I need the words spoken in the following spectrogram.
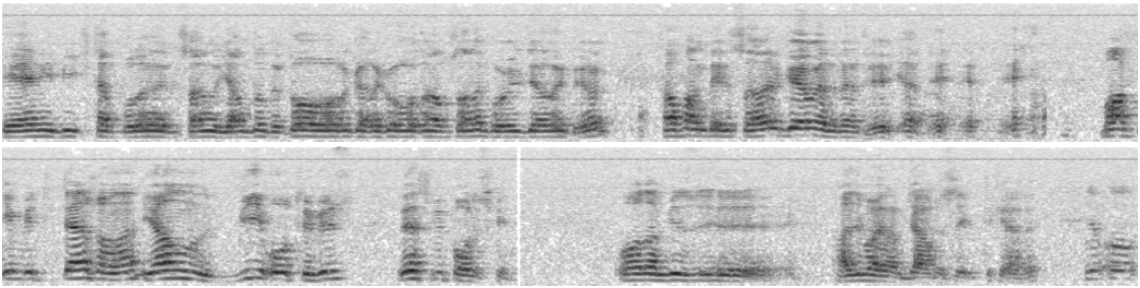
Eğer bir kitap bulalım sana yandadır doğru karakolda sana koyacağını diyor. Kafan deli sana görmediler diyor. Yani. Mahkem bittikten sonra yalnız bir otobüs resmi polis gitti. O adam biz e, Hacı Bayram Camisi'ne gittik yani. Şimdi o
